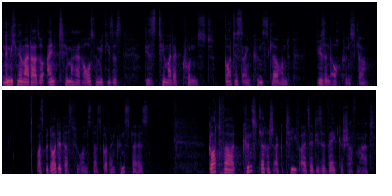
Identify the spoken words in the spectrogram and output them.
nehme ich mir mal da so ein Thema heraus, nämlich dieses, dieses Thema der Kunst. Gott ist ein Künstler und wir sind auch Künstler. Was bedeutet das für uns, dass Gott ein Künstler ist? Gott war künstlerisch aktiv, als er diese Welt geschaffen hat.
